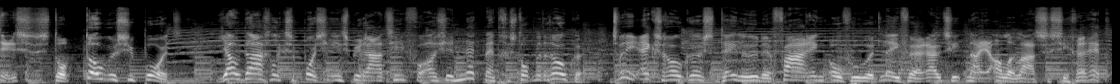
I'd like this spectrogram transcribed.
is Stoptober Support. Jouw dagelijkse portie inspiratie voor als je net bent gestopt met roken. Twee ex-rokers delen hun ervaring over hoe het leven eruit ziet na je allerlaatste sigaret.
